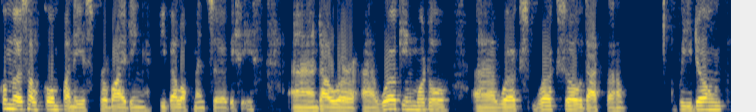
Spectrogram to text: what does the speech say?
commercial companies providing development services. And our uh, working model uh, works works so that uh, we don't,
